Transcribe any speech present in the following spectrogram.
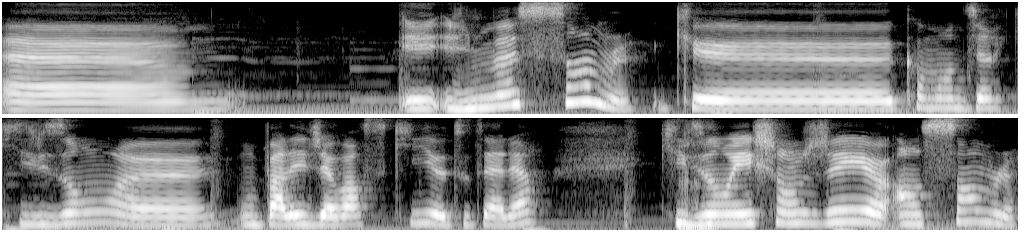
Euh, et il me semble que comment dire qu'ils ont, on parlait de Jaworski tout à l'heure, qu'ils uh-huh. ont échangé ensemble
